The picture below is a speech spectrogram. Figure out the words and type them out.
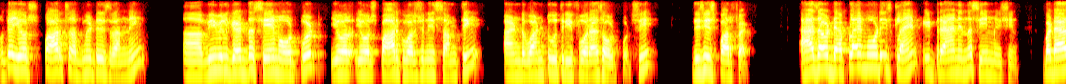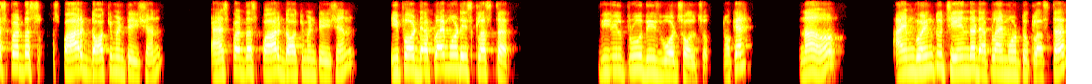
Okay your spark submit is running. Uh, we will get the same output. Your your spark version is something and one two three four as output. See this is perfect. As our deploy mode is client it ran in the same machine. But as per the spark documentation as per the spark documentation if our deploy mode is cluster we will prove these words also. Okay? Now i am going to change the deploy mode to cluster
